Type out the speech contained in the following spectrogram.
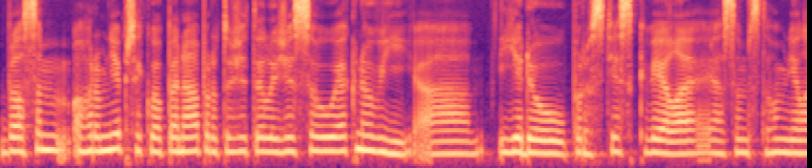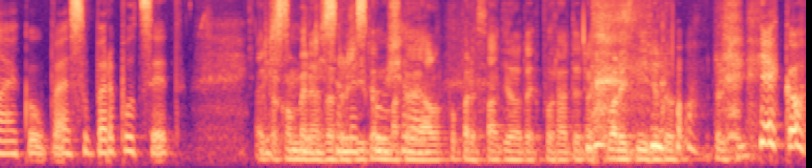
byla jsem ohromně překvapená, protože ty lyže jsou jak nový a jedou prostě skvěle. Já jsem z toho měla jako úplně super pocit. A to kombinace drží ten materiál po 50 letech pořád je tak kvalitní, že to no, drží? Jako,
